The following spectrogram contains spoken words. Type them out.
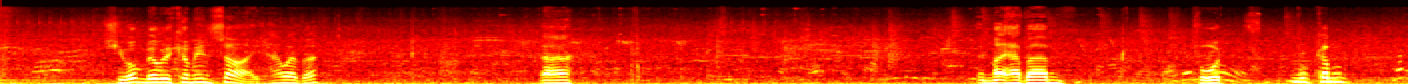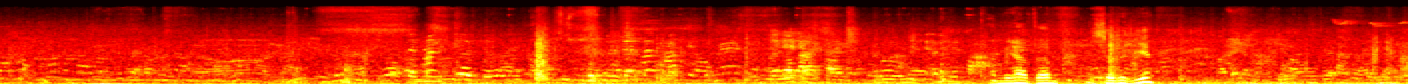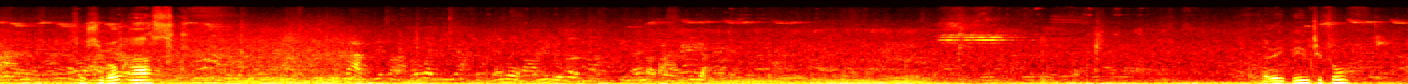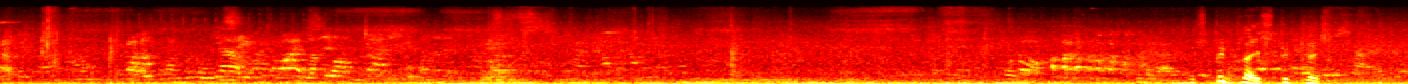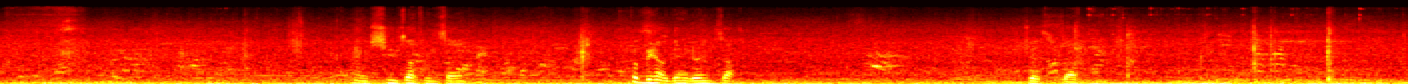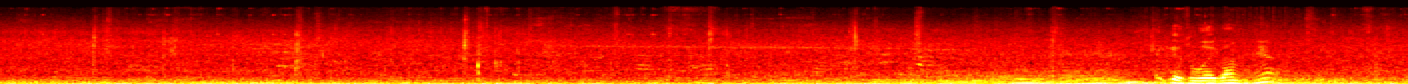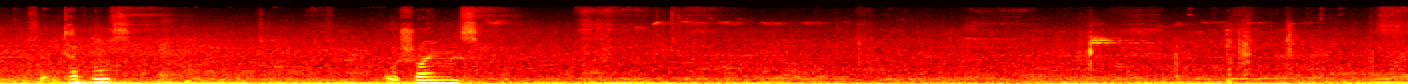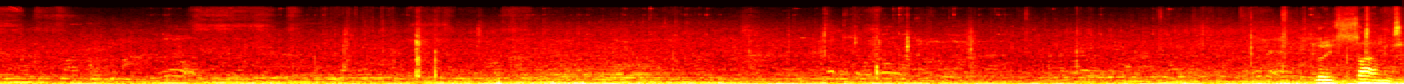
she won't be able to come inside. However, uh, they might have um, for will come and we have um, this over here. So she won't ask. Very beautiful big place, big place. No shoes off inside. Probably not going to go inside. Just. It goes all the way around here temples or oh, shrines. There is sand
